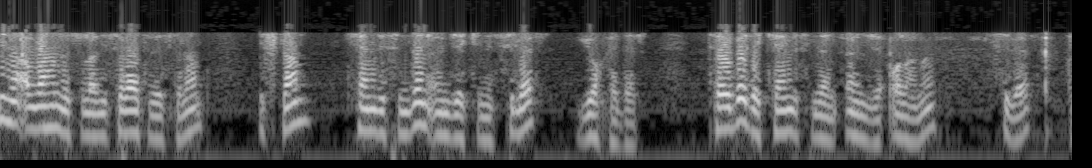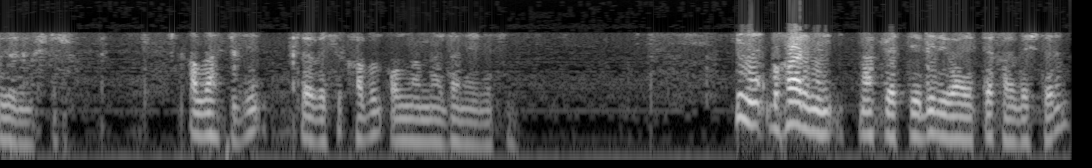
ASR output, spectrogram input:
Yine Allah'ın Resulü Aleyhisselatü Vesselam İslam kendisinden öncekini siler, yok eder. Tevbe de kendisinden önce olanı siler buyurmuştur. Allah bizi tövbesi kabul olunanlardan eylesin. Yine Buhari'nin naklettiği bir rivayette kardeşlerim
